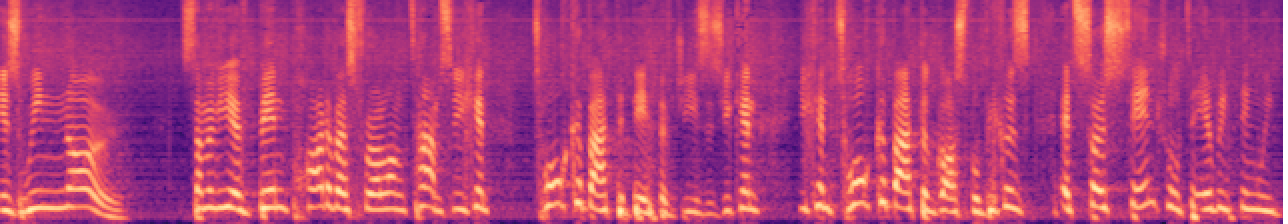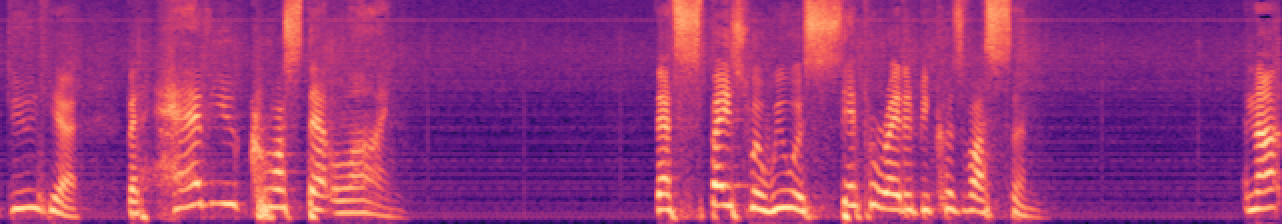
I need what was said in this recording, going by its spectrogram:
Is we know some of you have been part of us for a long time, so you can talk about the death of Jesus. You can you can talk about the gospel because it's so central to everything we do here. But have you crossed that line? That space where we were separated because of our sin. And now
